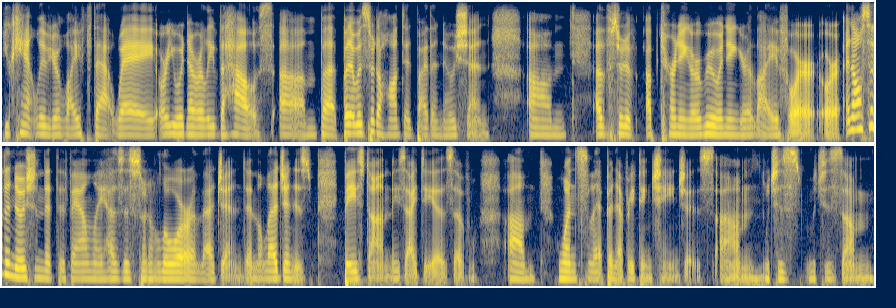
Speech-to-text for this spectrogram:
you can't live your life that way or you would never leave the house. Um, but but it was sort of haunted by the notion um, of sort of upturning or ruining your life or or and also the notion that the family has this sort of lore or legend and the legend is based on these ideas of um, one slip and everything changes um, which is which is um,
